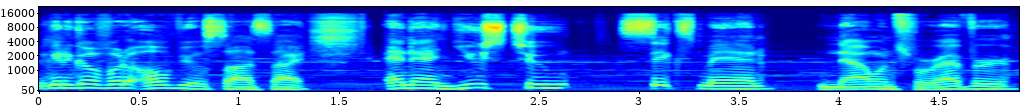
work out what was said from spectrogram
We're gonna go for the OVO soft side. And then used to, Six Man, Now and Forever,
